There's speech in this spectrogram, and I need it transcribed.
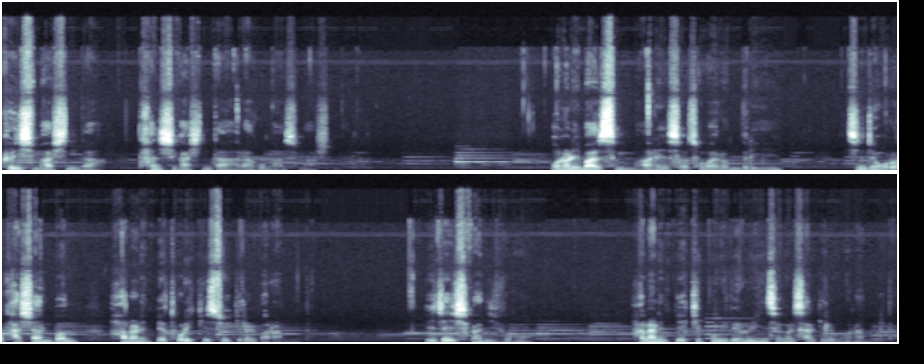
근심하신다, 탄식하신다라고 말씀하십니다. 오늘 이 말씀 안에서 저와 여러분들이 진정으로 다시 한번 하나님께 돌이킬 수 있기를 바랍니다. 이제 이 시간 이후로 하나님께 기쁨이 되는 인생을 살기를 원합니다.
